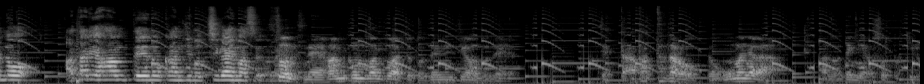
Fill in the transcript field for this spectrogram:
りの当たり判定の感じも違いますよね。そうですね。ファミコン版とはちょっと全然違うので絶対当たっただろうって思いながらあの電源をそっと切る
